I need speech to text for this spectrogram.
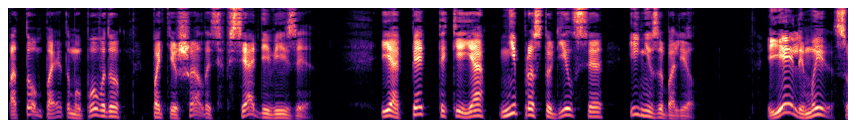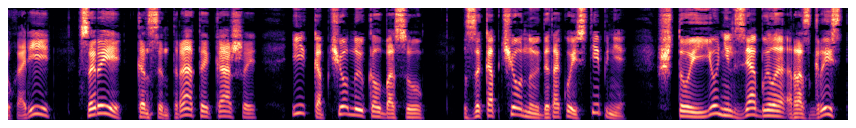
Потом по этому поводу потешалась вся дивизия. И опять-таки я не простудился и не заболел. Ели мы сухари, сырые концентраты каши и копченую колбасу, закопченную до такой степени, что ее нельзя было разгрызть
